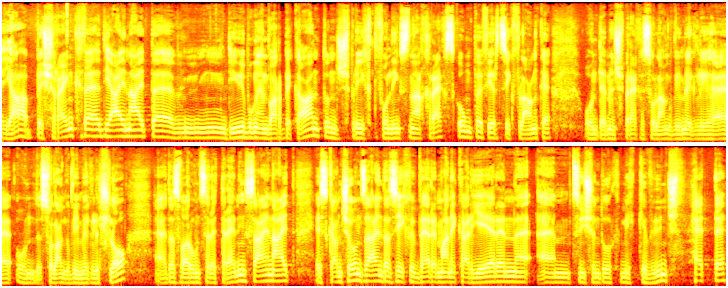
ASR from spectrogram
ja, beschränkt, die Einheit Einheit. Die Übungen waren bekannt und spricht von links nach rechts Kumpe, 40 Flanke und dementsprechend so lange wie möglich äh, und so lange wie möglich schlagen. Äh, das war unsere Trainingseinheit. Es kann schon sein, dass ich während meiner Karriere ähm, zwischendurch mich gewünscht hätte,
